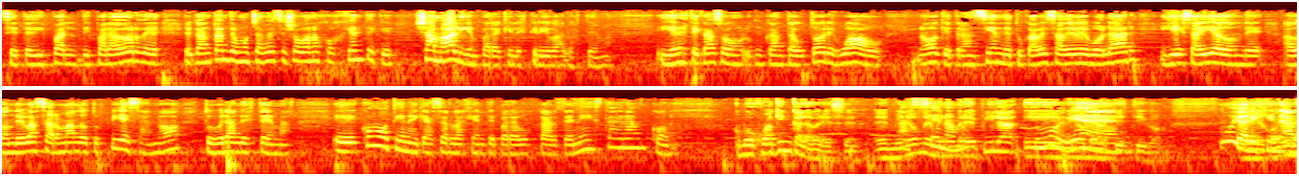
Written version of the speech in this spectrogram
se te dispara el disparador de el cantante muchas veces yo conozco gente que llama a alguien para que le escriba los temas. Y en este caso un cantautor es wow, ¿no? Que transciende tu cabeza debe volar y es ahí a donde a donde vas armando tus piezas, ¿no? Tus grandes temas. Eh, ¿Cómo tiene que hacer la gente para buscarte en Instagram? ¿Cómo? Como Joaquín Calabrese, es mi Así nombre, mi nombre de pila y Muy mi bien. nombre artístico. Muy Eh, original,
